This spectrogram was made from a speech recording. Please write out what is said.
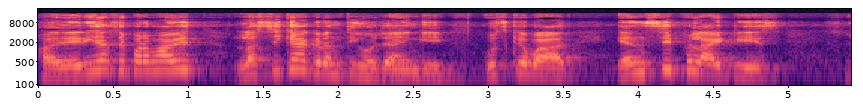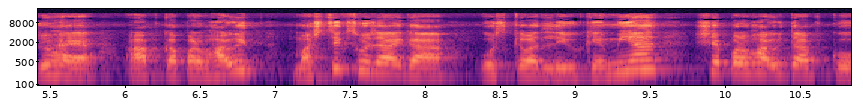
फाइलेरिया से प्रभावित लसिका ग्रंथि हो जाएँगी। उसके बाद एंसीफेलाइटिस जो है आपका प्रभावित मस्तिष्क हो जाएगा। उसके बाद ल्यूकेमिया से प्रभावित आपको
